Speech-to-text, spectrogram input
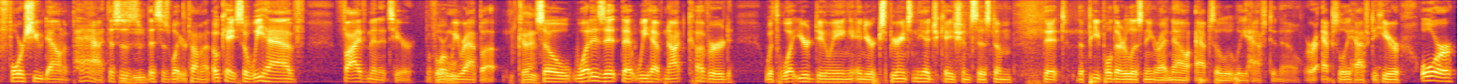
force you down a path. This is Mm-hmm. this is what you're talking about. Okay, so we have five minutes here before we wrap up. Okay. So what is it that we have not covered with what you're doing and your experience in the education system that the people that are listening right now absolutely have to know or absolutely have to hear or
